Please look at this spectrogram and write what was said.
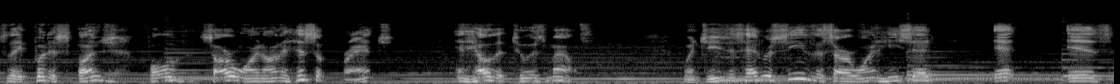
so they put a sponge full of sour wine on a hyssop branch and held it to his mouth. When Jesus had received the sour wine, he said, It is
